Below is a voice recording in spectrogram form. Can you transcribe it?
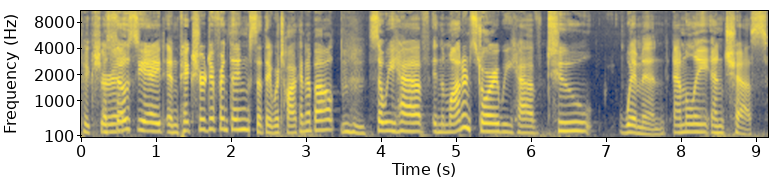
picture associate it. and picture different things that they were talking about. Mm-hmm. So we have in the modern story we have two women, Emily and Chess.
